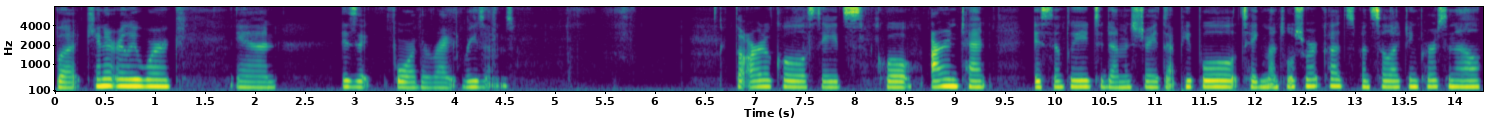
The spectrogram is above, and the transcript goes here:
but can it really work? And is it for the right reasons? The article states, quote, Our intent is simply to demonstrate that people take mental shortcuts when selecting personnel,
